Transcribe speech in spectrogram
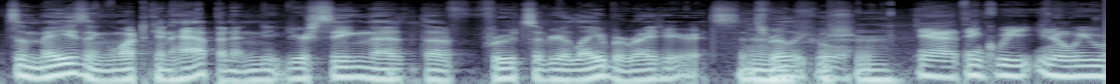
it's amazing what can happen, and you're seeing the the fruits of your labor right here. It's it's Yeah, really cool. Sure. Yeah, I think we you know we were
